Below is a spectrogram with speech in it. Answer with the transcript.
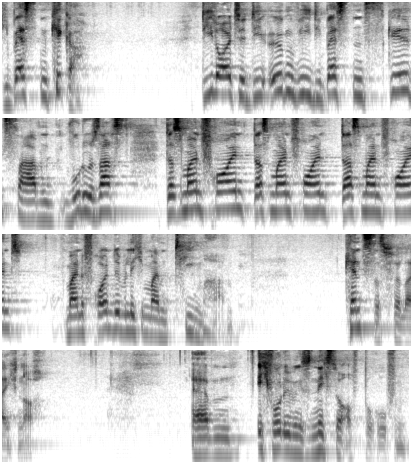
Die besten Kicker. Die Leute, die irgendwie die besten Skills haben, wo du sagst, das ist mein Freund, das ist mein Freund, das ist mein Freund, meine Freunde will ich in meinem Team haben. Kennst das vielleicht noch? Ähm, ich wurde übrigens nicht so oft berufen.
